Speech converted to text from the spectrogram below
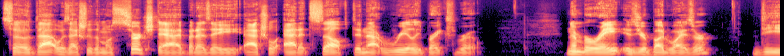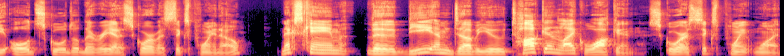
So that was actually the most searched ad, but as a actual ad itself, did not really break through. Number eight is your Budweiser, the old school delivery at a score of a 6.0. Next came the BMW Talkin' Like Walkin', score a 6.1.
